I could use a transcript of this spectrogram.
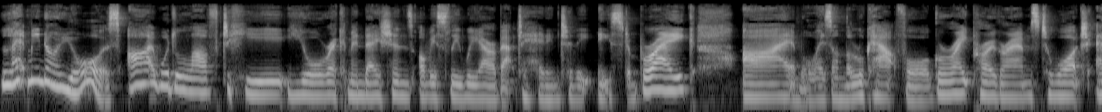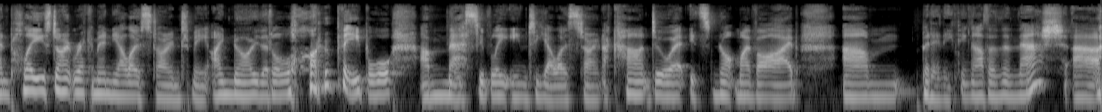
let me know yours. I would love to hear your recommendations. Obviously, we are about to head into the Easter break. I am always on the lookout for great programs to watch. And please don't recommend Yellowstone to me. I know that a lot of people are massively into Yellowstone. I can't do it, it's not my vibe. Um, but anything other than that, uh,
